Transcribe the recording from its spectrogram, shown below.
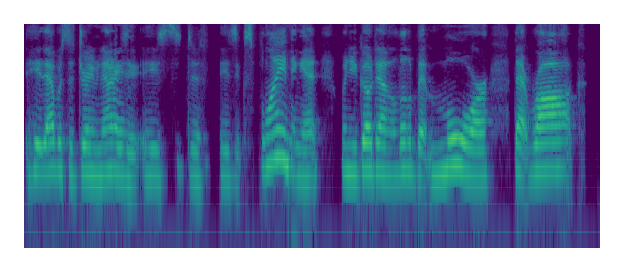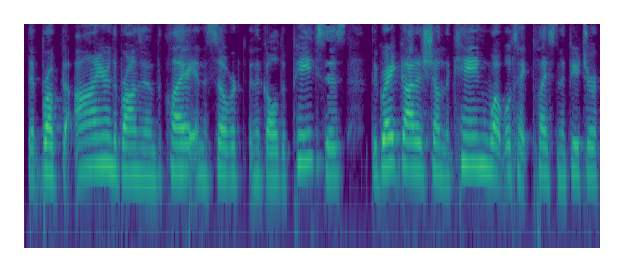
he that was the dream. Now he's he's he's explaining it. When you go down a little bit more, that rock that broke the iron, the bronze, and the clay, and the silver and the gold to pieces. The great God has shown the King what will take place in the future.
